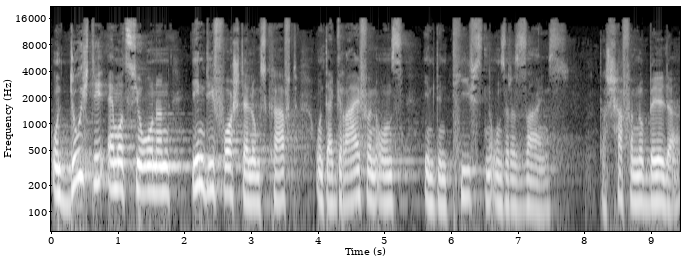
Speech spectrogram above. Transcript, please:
und durch die Emotionen in die Vorstellungskraft und ergreifen uns in den tiefsten unseres Seins. Das schaffen nur Bilder.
